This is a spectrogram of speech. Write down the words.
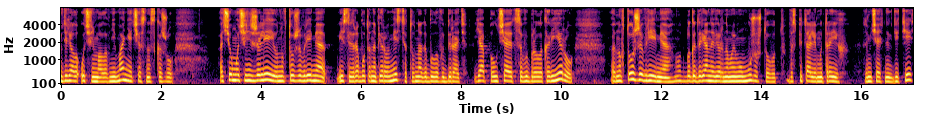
уделяла очень мало внимания, честно скажу. О чем очень жалею, но в то же время, если работа на первом месте, то надо было выбирать. Я, получается, выбрала карьеру, но в то же время, ну, вот благодаря, наверное, моему мужу, что вот воспитали мы троих замечательных детей.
